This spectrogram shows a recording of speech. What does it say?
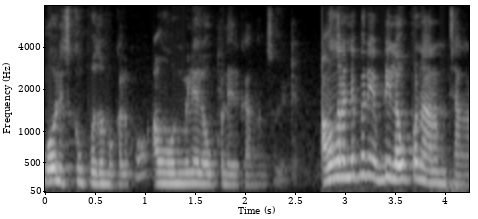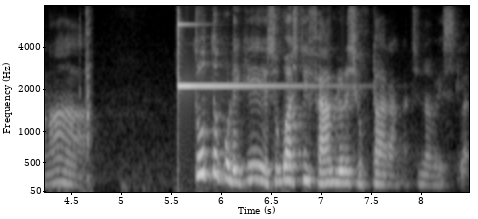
போலீஸ்க்கும் பொதுமக்களுக்கும் அவங்க உண்மையிலேயே லவ் பண்ணியிருக்காங்கன்னு சொல்லிட்டு. அவங்க ரெண்டு பேரும் எப்படி லவ் பண்ண ஆரம்பிச்சாங்கன்னா தூத்துக்குடிக்கு சுபாஷ்னி ஃபேமிலியோட ஷிஃப்ட் ஆகிறாங்க சின்ன வயசில்.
